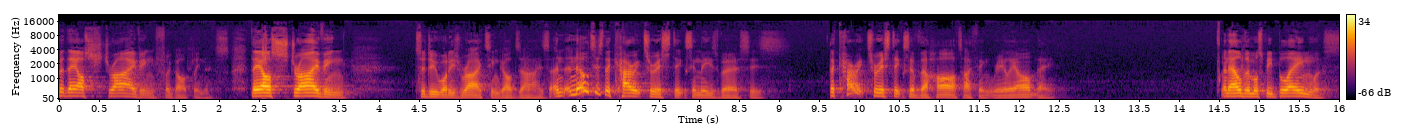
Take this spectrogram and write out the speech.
But they are striving for godliness. They are striving to do what is right in God's eyes. And notice the characteristics in these verses. The characteristics of the heart, I think, really, aren't they? An elder must be blameless,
